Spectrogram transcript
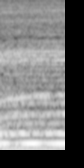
Ooh.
